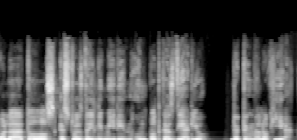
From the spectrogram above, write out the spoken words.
Hola a todos, esto es Daily Meeting, un podcast diario de tecnología.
